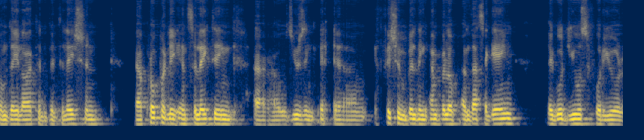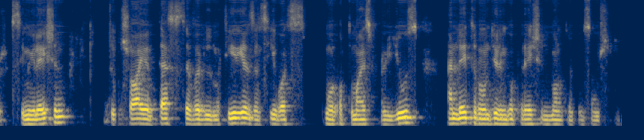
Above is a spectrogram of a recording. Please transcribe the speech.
from daylight and ventilation, uh, properly insulating uh, using uh, efficient building envelope and that's again a good use for your simulation to try and test several materials and see what's more optimized for use and later on during operation monitor consumption.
